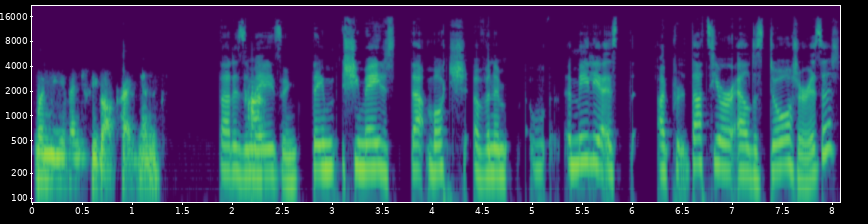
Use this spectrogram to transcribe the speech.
when we eventually got pregnant. That is amazing. They she made that much of an. Im- Amelia is. I, that's your eldest daughter, is it?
